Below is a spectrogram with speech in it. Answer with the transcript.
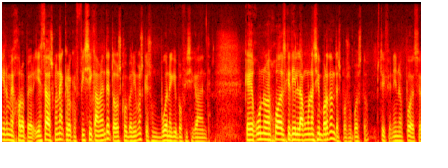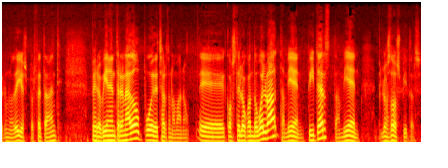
ir mejor o peor. Y esta Vasconia creo que físicamente todos convenimos que es un buen equipo físicamente. ¿Que hay algunos jugadores que tienen lagunas importantes? Por supuesto. Stephenino puede ser uno de ellos perfectamente. Pero bien entrenado puede echarte una mano. Eh, Costello cuando vuelva, también. Peters, también los dos Peters.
